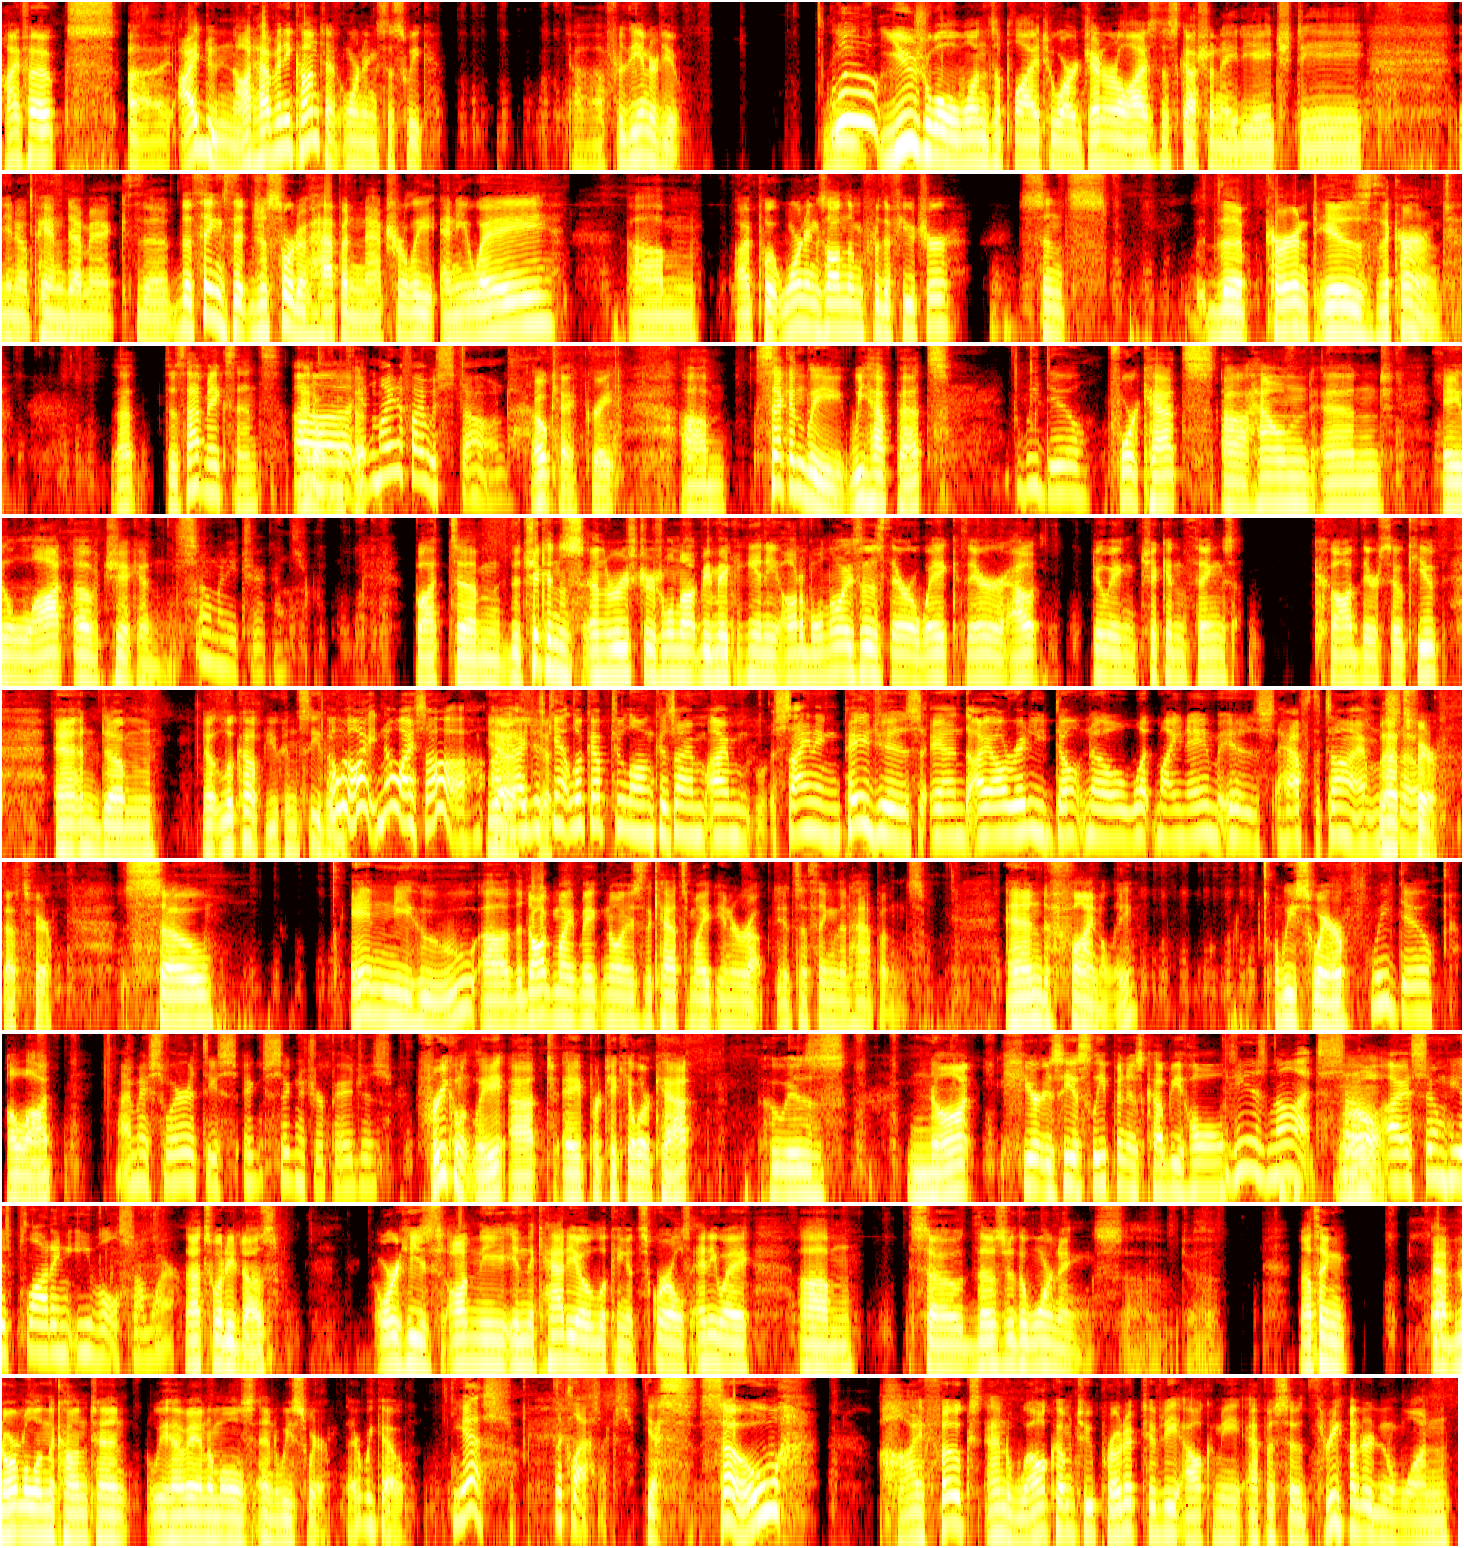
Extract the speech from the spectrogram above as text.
Hi, folks. Uh, I do not have any content warnings this week uh, for the interview. The Woo! usual ones apply to our generalized discussion, ADHD, you know, pandemic, the the things that just sort of happen naturally anyway. Um, I put warnings on them for the future, since the current is the current. That does that make sense? I don't know. Uh, If that, It might if I was stoned. okay, great. Um, secondly, we have pets We do. four cats, a hound, and a lot of chickens. So many chickens. But um, the chickens and the roosters will not be making any audible noises. They're awake. They're out doing chicken things. God, they're so cute. And um, uh, look up; you can see them. Oh, I no, I saw. Yes, I, I just yes. can't look up too long because I'm I'm signing pages and I already don't know what my name is half the time. That's so- fair. That's fair. So, anywho, uh, the dog might make noise, the cats might interrupt. It's a thing that happens. And finally, we swear We do. a lot, I may swear at these signature pages. frequently at a particular cat who is not here. Is he asleep in his cubby hole? He is not. So Oh. I assume he is plotting evil somewhere. That's what he does. Or he's on the in the catio looking at squirrels. Anyway, um, so those are the warnings. Uh, uh, nothing abnormal in the content. We have animals and we swear. There we go. Yes, the classics. Yes. So, hi folks, and welcome to Productivity Alchemy episode 301,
